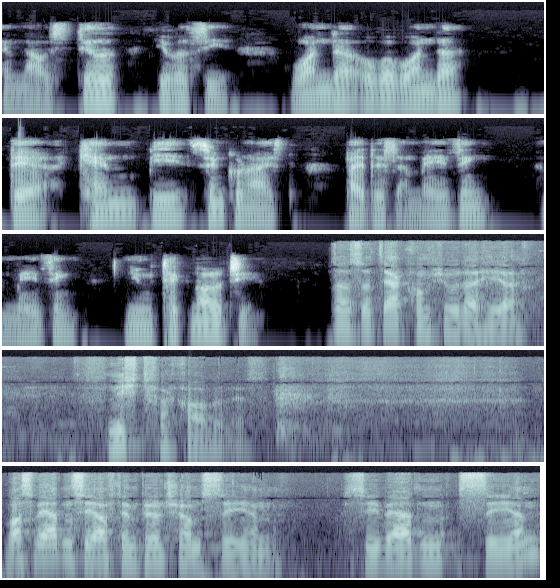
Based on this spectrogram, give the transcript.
And now still you will see wonder over wonder. They can be synchronized by this amazing amazing new technology. Also der Computer hier nicht verkabelt ist. Was werden Sie auf dem Bildschirm sehen? Sie werden sehen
